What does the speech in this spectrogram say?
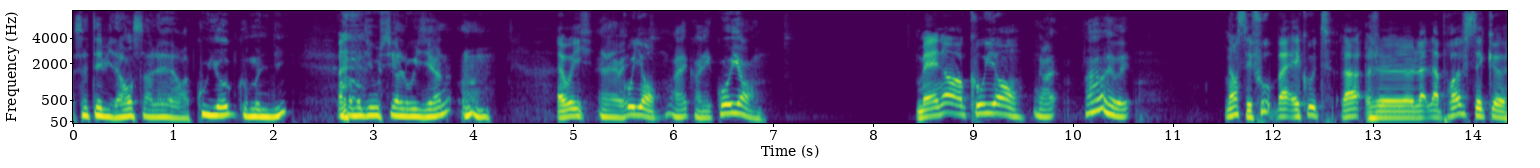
C'est évident, ça a l'air couillon, comme on dit. Comme on dit aussi en Louisiane. Ah oui. Eh oui. Couillon. Ouais, quand on est couillon. Mais non, couillon. Ouais. Ah oui, oui. Non, c'est fou. Bah écoute, là, je, la, la preuve, c'est que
